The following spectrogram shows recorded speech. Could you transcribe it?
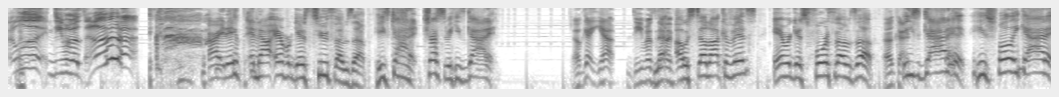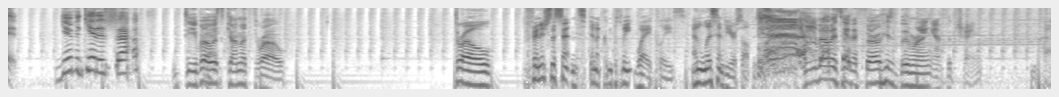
Devo goes. All right, and and now Amber gives two thumbs up. He's got it. Trust me, he's got it. Okay, yeah. Devo's No, gonna. oh, still not convinced? Amber gives four thumbs up. Okay. He's got it. He's fully got it. Give the kid a shot. Devo is gonna throw. Throw. Finish the sentence in a complete way, please, and listen to yourself. as Devo is gonna throw his boomerang at the chain. Okay.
